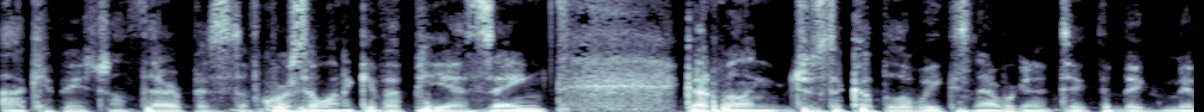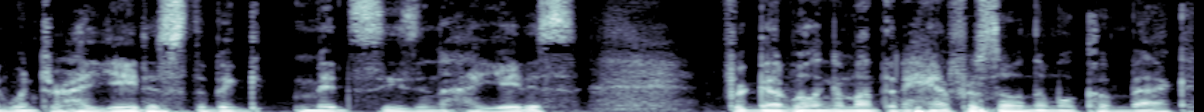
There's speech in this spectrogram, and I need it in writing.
occupational therapist. Of course, I want to give a PSA. God willing, just a couple of weeks now, we're going to take the big midwinter hiatus, the big mid season hiatus, for God willing, a month and a half or so, and then we'll come back.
